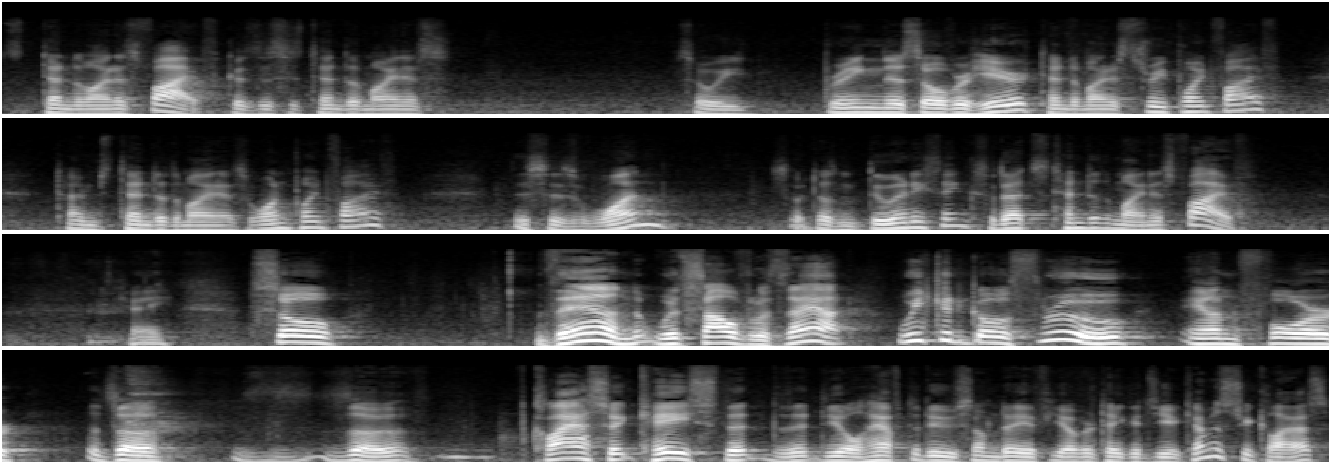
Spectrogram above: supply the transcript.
It's 10 to the minus 5, because this is 10 to the minus. So we bring this over here, 10 to the minus 3.5 times 10 to the minus 1.5. This is 1, so it doesn't do anything. So that's 10 to the minus 5. Okay? So then, with solved with that, we could go through and for the, the classic case that, that you'll have to do someday if you ever take a geochemistry class.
